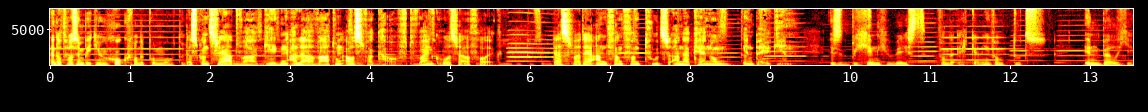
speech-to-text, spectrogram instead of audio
En dat was een beetje een gok van de promotor. Das Konzert war gegen alle Erwartung ausverkauft, war ein großer Erfolg. Das war der Anfang von Toots Anerkennung in Belgien. Is het begin geweest van de erkenning van Toots in België.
